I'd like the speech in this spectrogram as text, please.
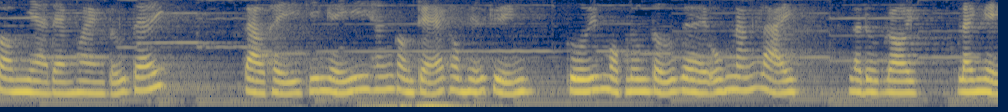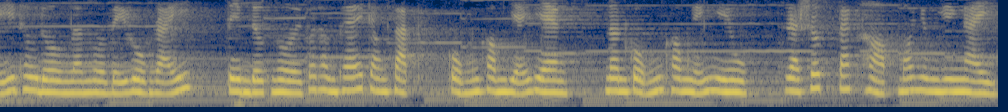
con nhà đàng hoàng tử tế. Tào thị chỉ nghĩ hắn còn trẻ không hiểu chuyện, cưới một nương tử về uống nắng lại là được rồi, lại nghĩ thư đường là người bị ruồng rẫy, tìm được người có thân thế trong sạch cũng không dễ dàng, nên cũng không nghĩ nhiều, ra sức tác hợp mối nhân duyên này.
